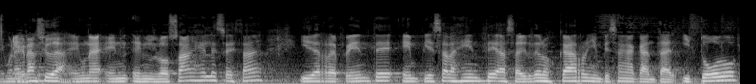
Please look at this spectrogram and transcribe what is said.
En una gran ciudad. en, una- en- en Los Ángeles están y de repente empieza la gente a salir de los carros y empiezan a cantar. Y todo,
